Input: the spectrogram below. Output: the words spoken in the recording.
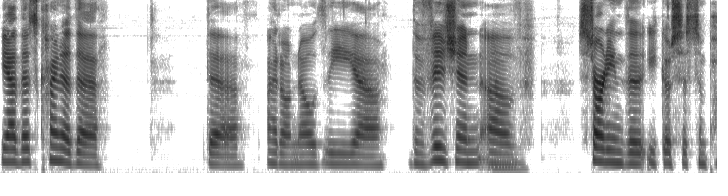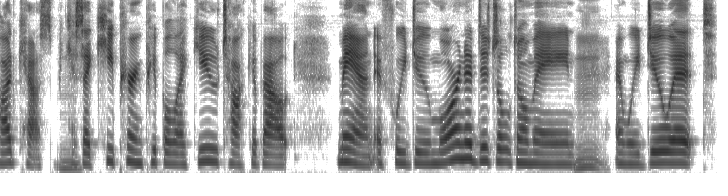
Yeah, that's kind of the the I don't know the uh, the vision of mm. starting the ecosystem podcast mm. because I keep hearing people like you talk about, man, if we do more in a digital domain mm. and we do it,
